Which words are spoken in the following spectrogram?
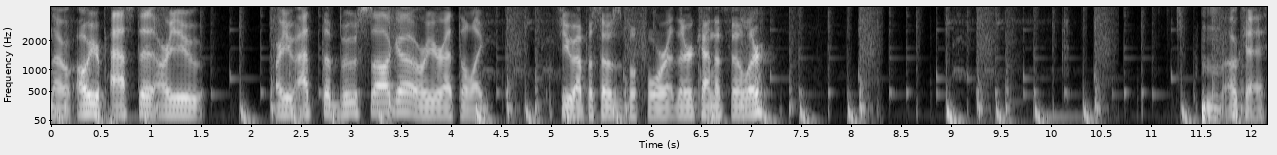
No. Oh, you're past it. Are you are you at the Boo saga or you're at the like few episodes before it that are kind of filler? okay.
